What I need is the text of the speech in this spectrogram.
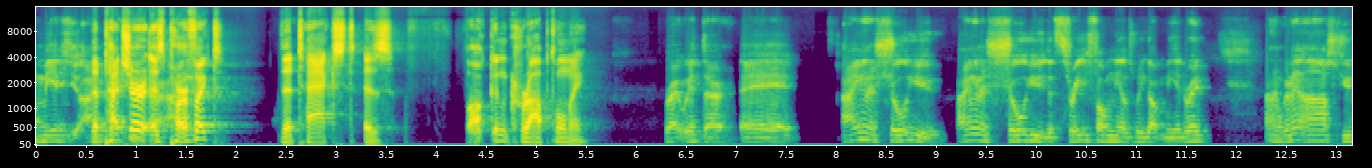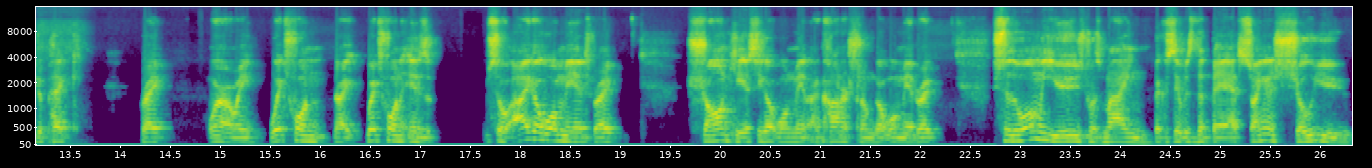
Mate, The picture is perfect. The text is fucking crap, Tony. Right, wait there. Uh, I'm going to show you. I'm going to show you the three thumbnails we got made, right? And I'm going to ask you to pick, right? Where are we? Which one? Right, which one is? So I got one made, right? Sean Casey got one made, and Conor Sloan got one made, right? So the one we used was mine because it was the best. So I'm going to show you,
